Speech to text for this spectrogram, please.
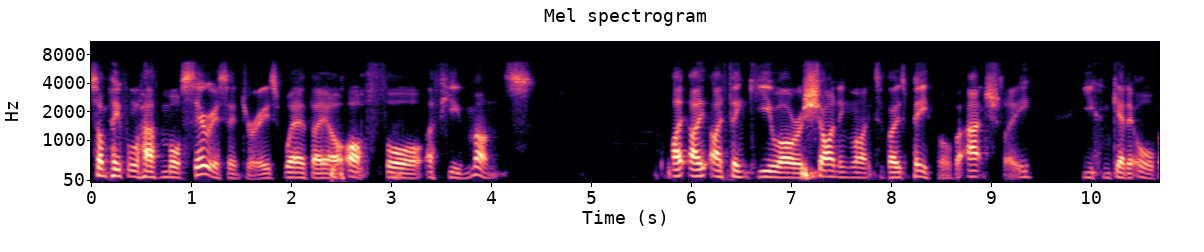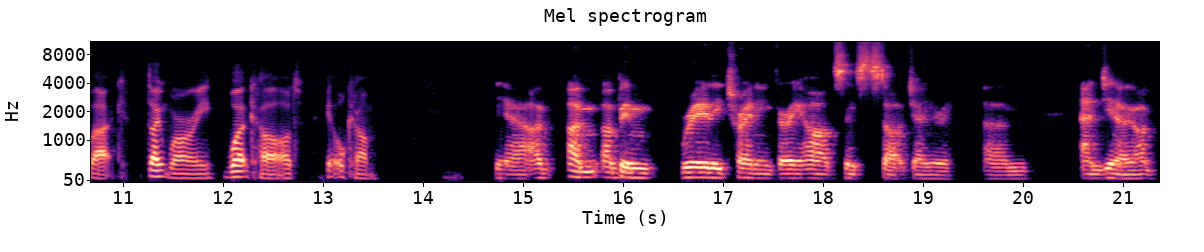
some people have more serious injuries where they are off for a few months. I, I, I think you are a shining light to those people, but actually, you can get it all back. Don't worry, work hard, it'll come. Yeah, I've I'm, I've been really training very hard since the start of January. Um, and you know, I'm,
